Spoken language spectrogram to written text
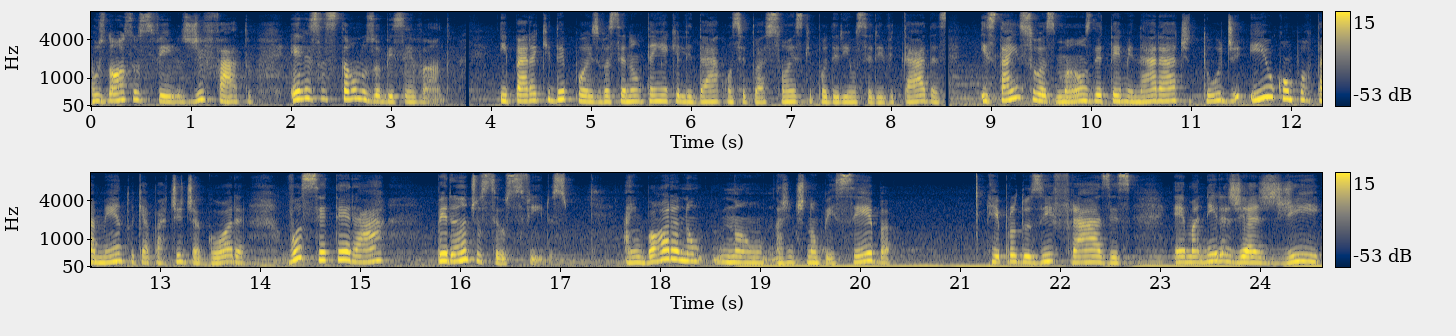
os nossos filhos, de fato, eles estão nos observando. E para que depois você não tenha que lidar com situações que poderiam ser evitadas, está em suas mãos determinar a atitude e o comportamento que a partir de agora você terá perante os seus filhos. Embora não, não, a gente não perceba, reproduzir frases, é, maneiras de agir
